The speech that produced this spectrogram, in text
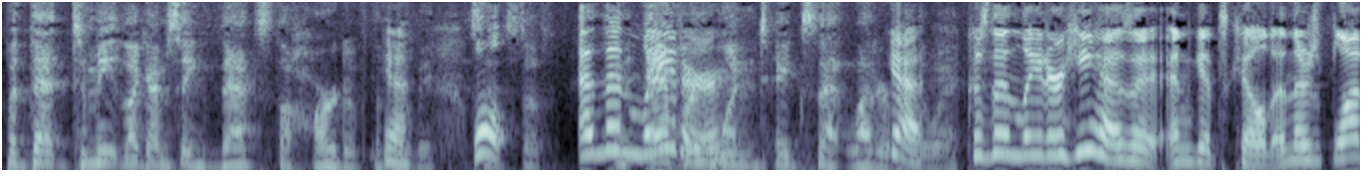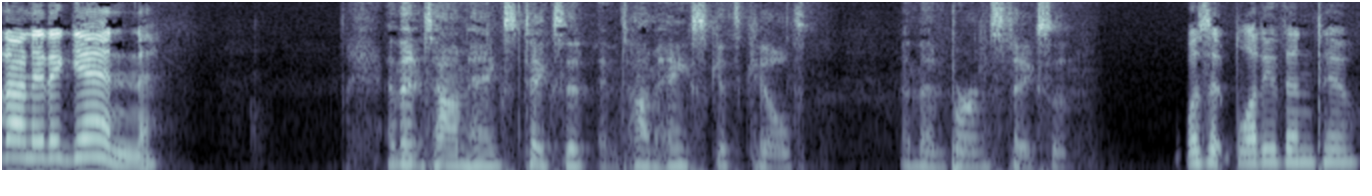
But that to me, like I'm saying, that's the heart of the Yeah. movie. It's Well, stuff. and then later- everyone takes that letter. By Yeah. the way, Because then later he has it and gets killed, and there's blood on it again. and then Tom Hanks takes it, and Tom Hanks gets killed, and then Burns takes it. Was it bloody then too?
